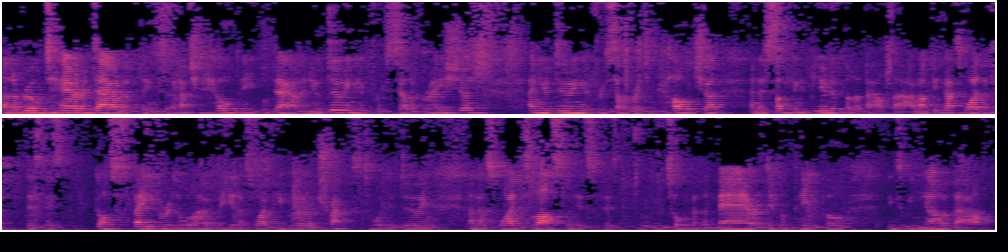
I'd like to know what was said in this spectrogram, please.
and a real tearer down of things that have actually held people down. And you're doing it through celebration, and you're doing it through celebrating culture, and there's something beautiful about that. And I think that's why the, there's, there's God's favour is all over you. That's why people are attracted to what you're doing. And that's why this last one is, is we were talking about the mayor and different people, things that we know about,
